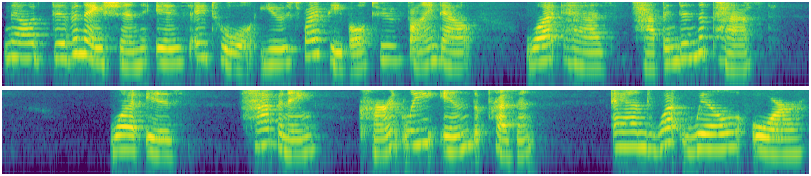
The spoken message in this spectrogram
Now, divination is a tool used by people to find out what has happened in the past, what is happening currently in the present, and what will or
